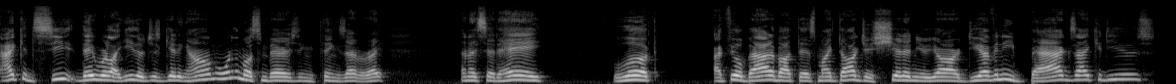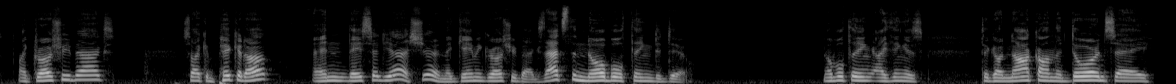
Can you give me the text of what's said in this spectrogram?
I could see they were like either just getting home, one of the most embarrassing things ever, right? And I said, Hey, look, I feel bad about this. My dog just shit in your yard. Do you have any bags I could use, like grocery bags, so I can pick it up? And they said, Yeah, sure. And they gave me grocery bags. That's the noble thing to do. Noble thing, I think, is to go knock on the door and say,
